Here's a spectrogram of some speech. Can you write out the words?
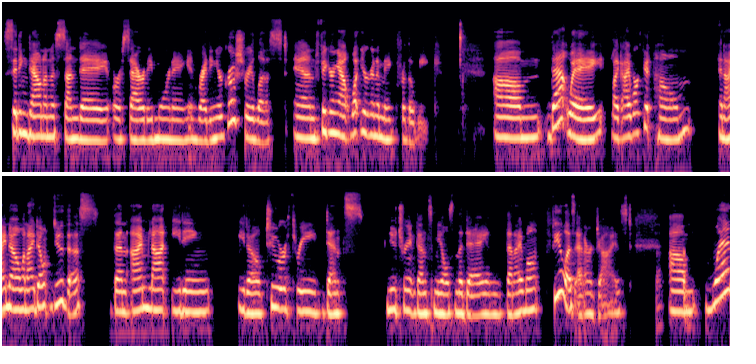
sitting down on a Sunday or a Saturday morning and writing your grocery list and figuring out what you're going to make for the week. Um, that way, like I work at home and I know when I don't do this, then I'm not eating, you know, two or three dense, nutrient dense meals in the day, and then I won't feel as energized. Um, when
